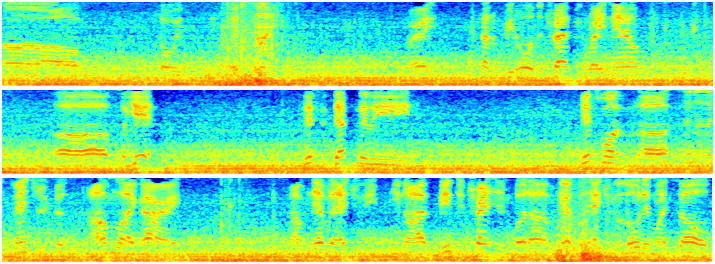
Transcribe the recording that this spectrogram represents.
Uh, so it's it's nice. All right, kind of beat all the traffic right now. Uh, so yeah, this is definitely this was uh, an adventure because I'm like, all right. I've never actually, you know, I've been to Trenton, but I've never actually loaded myself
